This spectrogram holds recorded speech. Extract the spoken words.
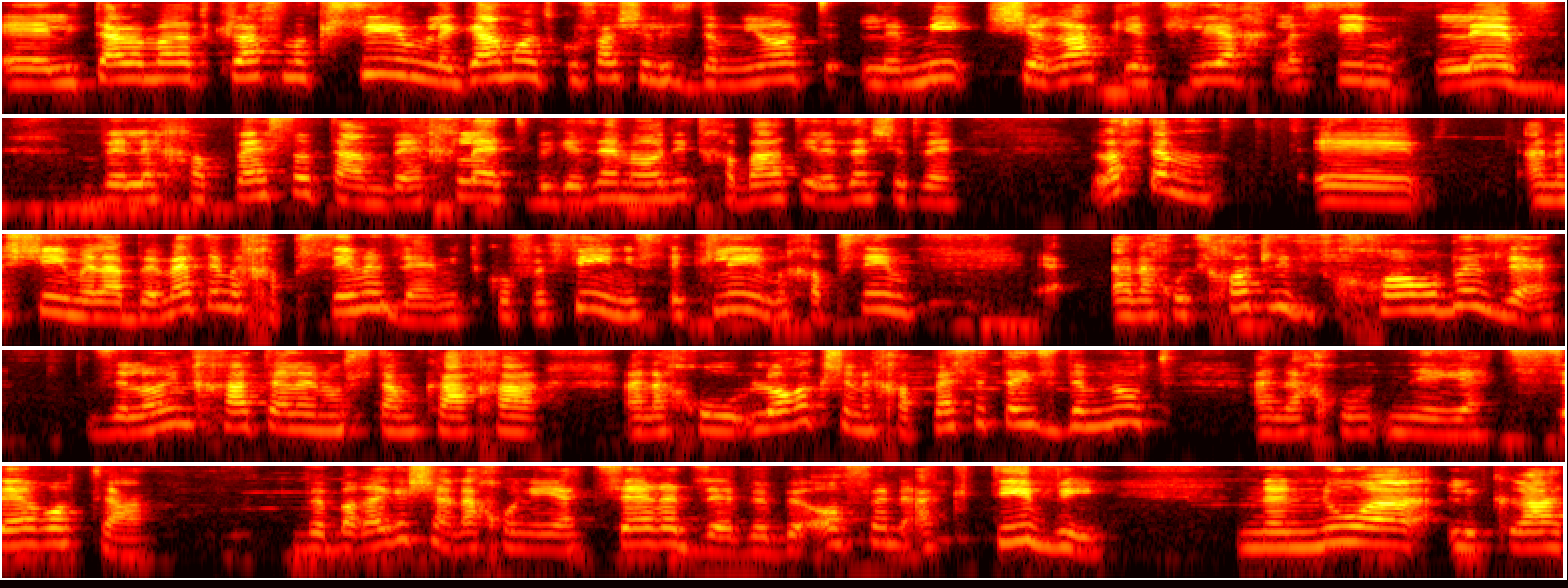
אה, ליטל אומרת, קלף מקסים, לגמרי תקופה של הזדמנויות למי שרק יצליח לשים לב ולחפש אותם, בהחלט. בגלל זה מאוד התחברתי לזה שזה לא סתם אה, אנשים, אלא באמת הם מחפשים את זה, הם מתכופפים, מסתכלים, מחפשים. אנחנו צריכות לבחור בזה. זה לא ינחת עלינו סתם ככה. אנחנו, לא רק שנחפש את ההזדמנות, אנחנו נייצר אותה. וברגע שאנחנו נייצר את זה, ובאופן אקטיבי ננוע לקראת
